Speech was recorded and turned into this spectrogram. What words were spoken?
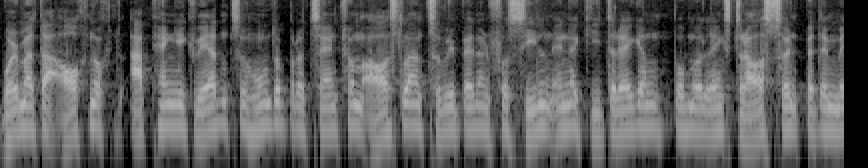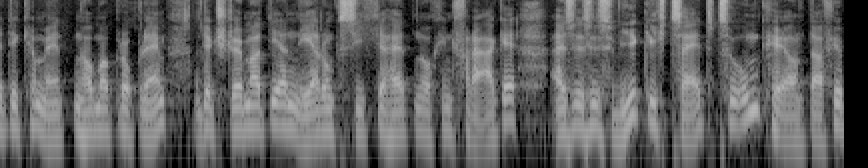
Wollen wir da auch noch abhängig werden zu 100 Prozent vom Ausland, so wie bei den fossilen Energieträgern, wo wir längst raus sind, bei den Medikamenten haben wir ein Problem. Und jetzt stellen wir die Ernährungssicherheit noch in Frage. Also es ist wirklich Zeit zur Umkehr und dafür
